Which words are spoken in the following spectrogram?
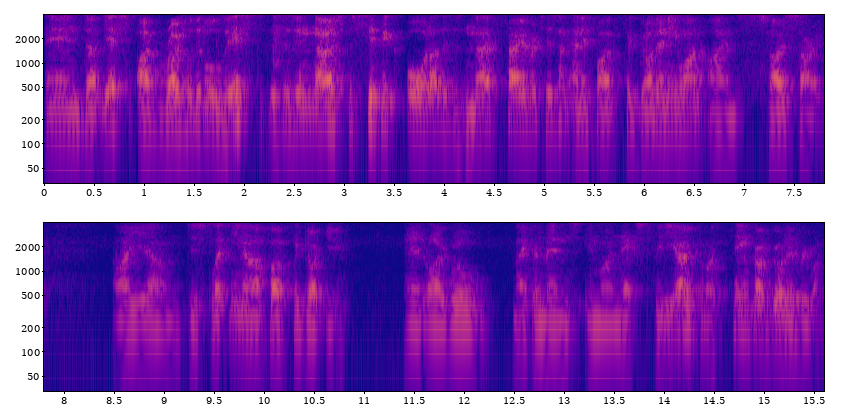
And uh, yes, I've wrote a little list. This is in no specific order. This is no favoritism. And if I've forgot anyone, I am so sorry. I um, just let me know if I've forgot you, and I will make amends in my next video, but I think I've got everyone.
